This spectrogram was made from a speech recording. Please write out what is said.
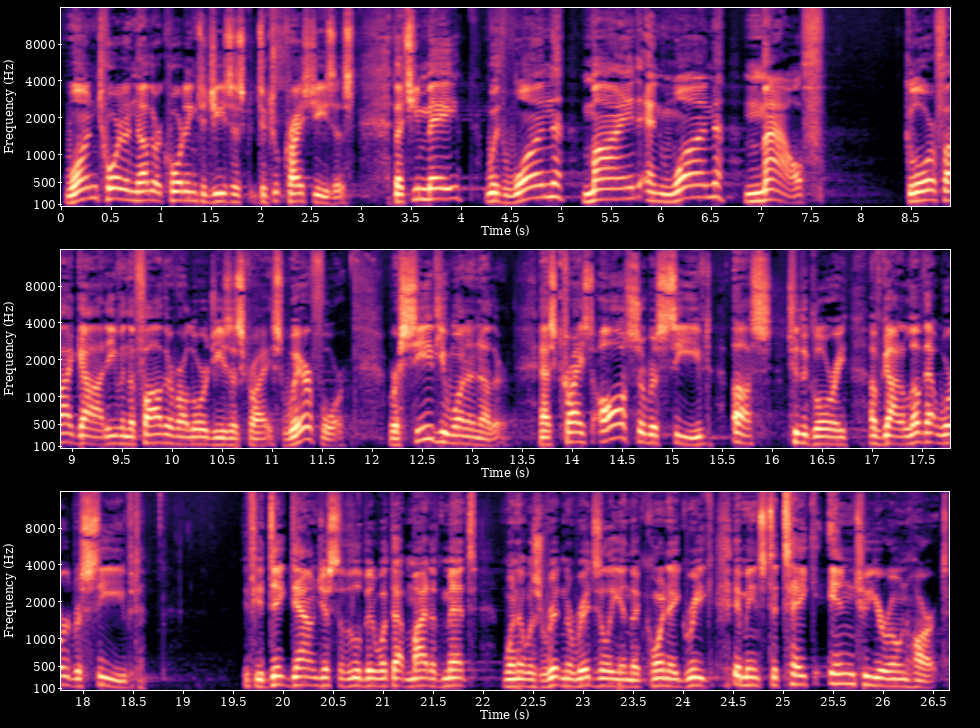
one toward another according to Jesus to Christ Jesus, that ye may with one mind and one mouth glorify God, even the Father of our Lord Jesus Christ. Wherefore, receive you one another, as Christ also received us to the glory of God. I love that word received. If you dig down just a little bit, what that might have meant when it was written originally in the Koine Greek, it means to take into your own heart.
